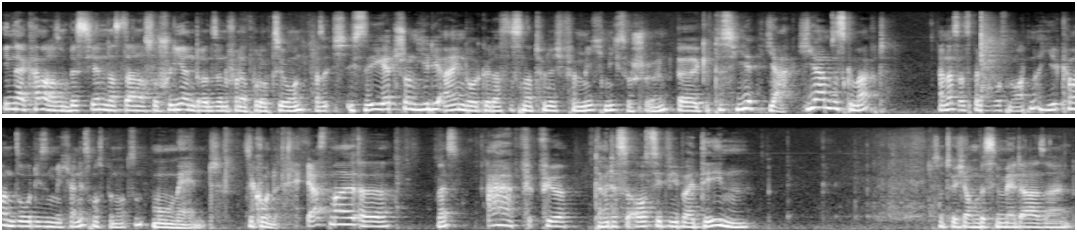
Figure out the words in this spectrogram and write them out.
in der Kamera so ein bisschen, dass da noch so Schlieren drin sind von der Produktion. Also ich, ich sehe jetzt schon hier die Eindrücke. Das ist natürlich für mich nicht so schön. Äh, gibt es hier... Ja, hier haben sie es gemacht. Anders als bei dem großen Ordner. Hier kann man so diesen Mechanismus benutzen. Moment. Sekunde. Erstmal, äh, was? Ah, für, für, damit das so aussieht wie bei denen. Muss natürlich auch ein bisschen mehr da sein.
